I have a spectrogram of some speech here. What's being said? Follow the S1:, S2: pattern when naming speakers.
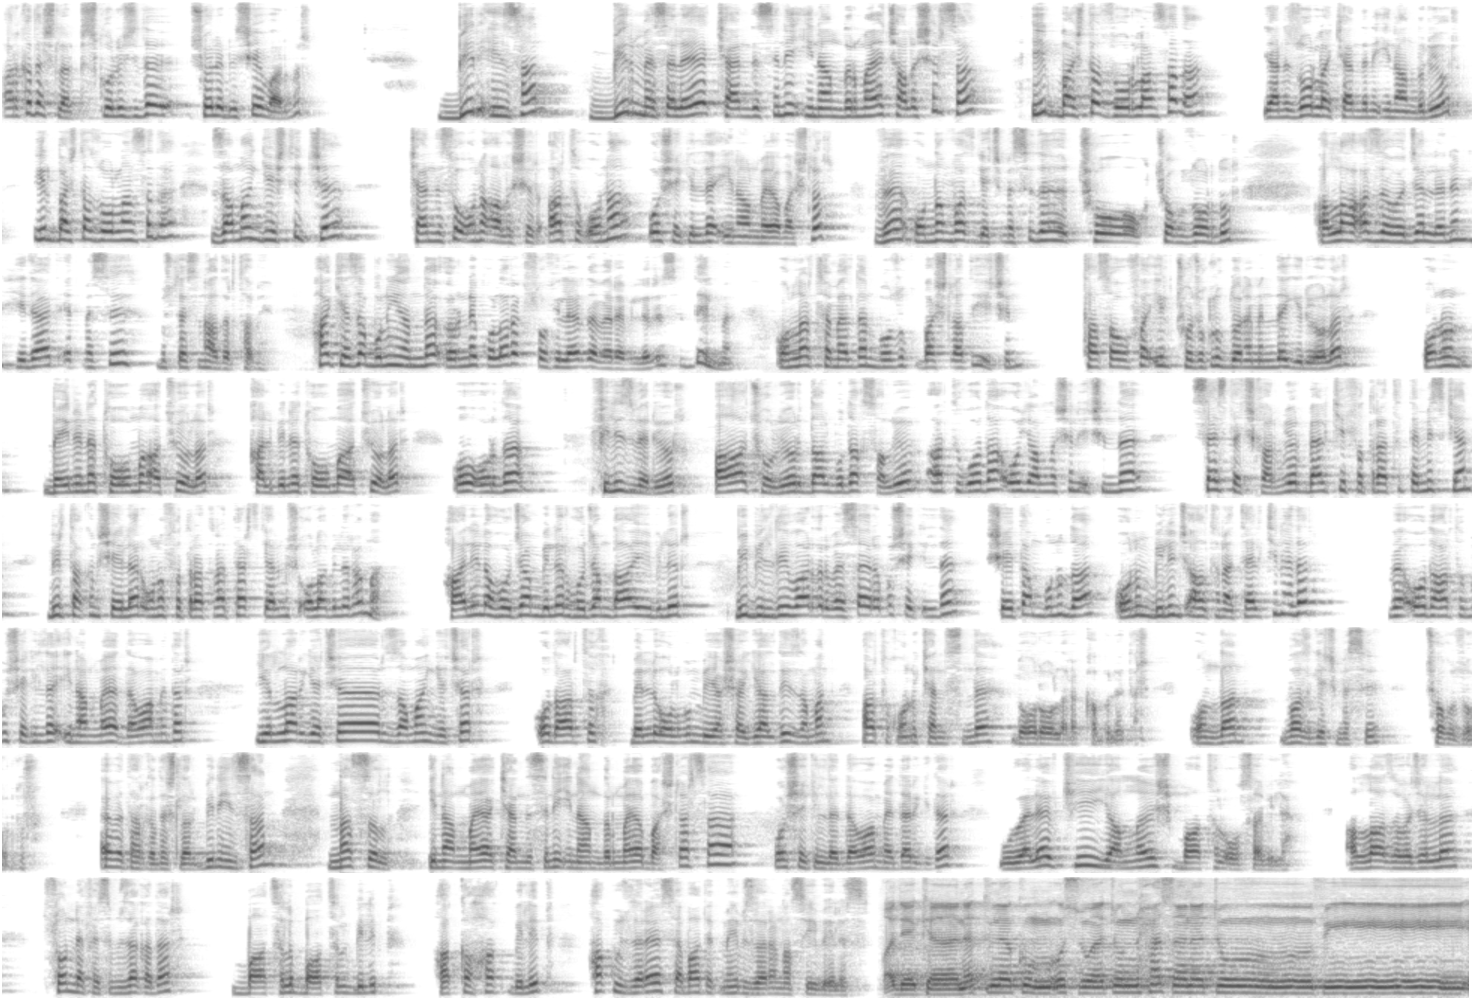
S1: arkadaşlar psikolojide şöyle bir şey vardır. Bir insan bir meseleye kendisini inandırmaya çalışırsa ilk başta zorlansa da yani zorla kendini inandırıyor. İlk başta zorlansa da zaman geçtikçe kendisi ona alışır. Artık ona o şekilde inanmaya başlar ve ondan vazgeçmesi de çok çok zordur. Allah Azze ve Celle'nin hidayet etmesi müstesnadır tabi. Hakeza bunun yanında örnek olarak sofileri de verebiliriz değil mi? Onlar temelden bozuk başladığı için tasavvufa ilk çocukluk döneminde giriyorlar. Onun beynine tohumu atıyorlar, kalbine tohumu atıyorlar. O orada filiz veriyor, ağaç oluyor, dal budak salıyor. Artık o da o yanlışın içinde ses de çıkarmıyor. Belki fıtratı temizken bir takım şeyler onun fıtratına ters gelmiş olabilir ama haliyle hocam bilir, hocam daha iyi bilir, bir bildiği vardır vesaire bu şekilde şeytan bunu da onun bilinç altına telkin eder ve o da artık bu şekilde inanmaya devam eder. Yıllar geçer, zaman geçer. O da artık belli olgun bir yaşa geldiği zaman artık onu kendisinde doğru olarak kabul eder. Ondan vazgeçmesi çok zordur. Evet arkadaşlar bir insan nasıl inanmaya kendisini inandırmaya başlarsa o şekilde devam eder gider. Velev ki yanlış batıl olsa bile. Allah Azze ve Celle son nefesimize kadar batılı batıl bilip, hakkı hak bilip, hak üzere sebat etmeyi bizlere nasip eylesin.
S2: قد كانت لكم أسوة حسنة في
